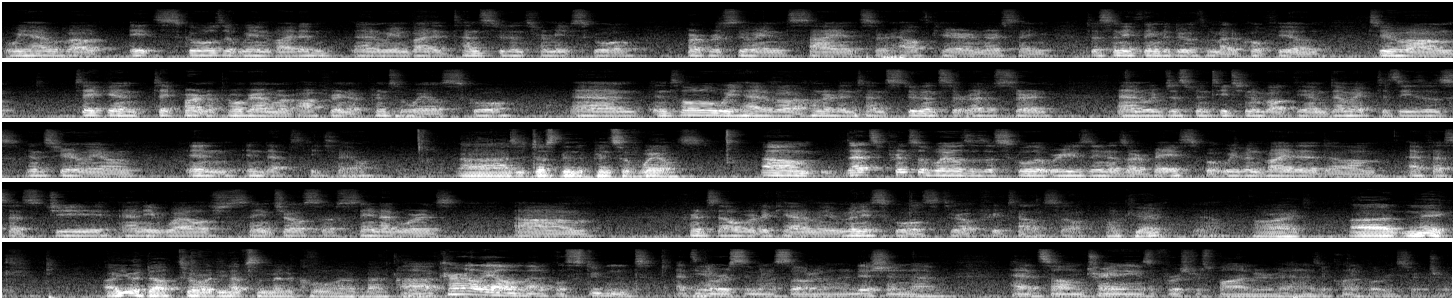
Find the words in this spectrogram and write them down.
We have about eight schools that we invited, and we invited 10 students from each school are pursuing science or healthcare, nursing, just anything to do with the medical field, to um, take in take part in a program we're offering at Prince of Wales School. And in total, we had about 110 students that registered, and we've just been teaching about the endemic diseases in Sierra Leone in in-depth detail. Uh, has it just been the Prince of Wales? Um, that's Prince of Wales is a school that we're using as our base, but we've invited um, FSSG, Annie Walsh, St. Joseph, St. Edwards, um, Prince Albert Academy, many schools throughout Freetown. So Okay, yeah. all right. Uh, Nick, are you a doctor or do you have some medical uh, background? Uh, currently, I'm a medical student at the University of Minnesota. In addition, I've had some training as a first responder and as a clinical researcher.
